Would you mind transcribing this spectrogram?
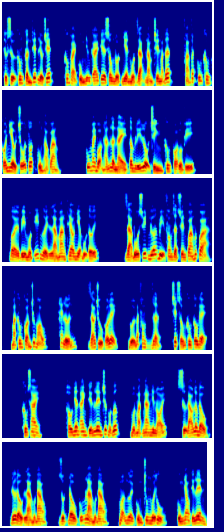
Thực sự không cần thiết liều chết, không phải cùng những cái kia sông đột nhiên một dạng nằm trên mặt đất phản phất cũng không có nhiều chỗ tốt cùng hào quang. Cũng may bọn hắn lần này tâm lý lộ trình không có hồn phí bởi vì một ít người là mang theo nhiệm vụ tới. Giả bố suýt nữa bị phong giật xuyên qua mức quả, mặt không còn chút máu, hét lớn, giáo chủ có lệnh, đuổi bắt phong giật, chết sống không công nghệ không sai. Hầu nhân anh tiến lên trước một bước, một mặt ngang nhiên nói, sự đáo lâm đầu, đưa đầu là một đao, rụt đầu cũng là một đao, mọi người cùng chung mối thủ, cùng nhau tiến lên,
